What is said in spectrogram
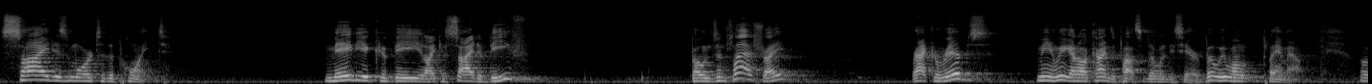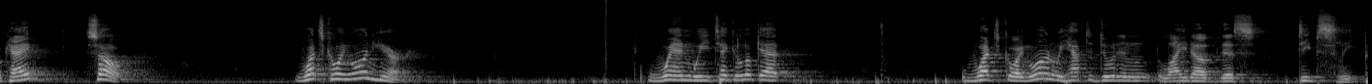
Side is more to the point. Maybe it could be like a side of beef, bones and flesh, right? Rack of ribs. I mean, we got all kinds of possibilities here, but we won't play them out. Okay? So, what's going on here? When we take a look at what's going on, we have to do it in light of this deep sleep.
